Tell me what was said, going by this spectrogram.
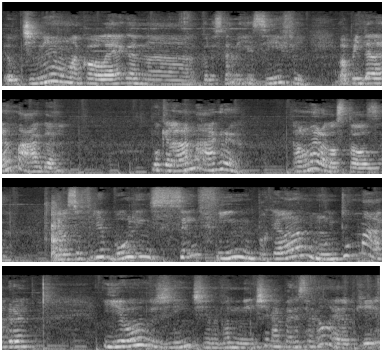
Eu tinha uma colega na, quando eu estava em Recife, o apelido dela era Maga. Porque ela era magra. Ela não era gostosa. Ela sofria bullying sem fim, porque ela era muito magra. E eu, gente, eu não vou nem chegar perto dessa galera, porque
